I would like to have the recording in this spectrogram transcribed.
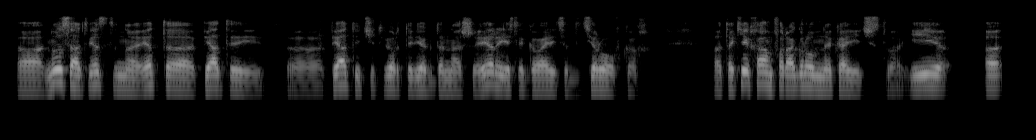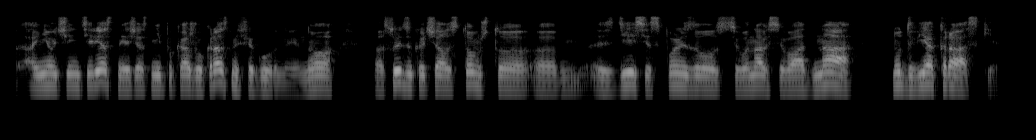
А, ну, соответственно, это пятый, э, пятый, четвертый век до нашей эры, если говорить о датировках. А, таких амфор огромное количество. И они очень интересны. Я сейчас не покажу краснофигурные, но а, суть заключалась в том, что эм, здесь использовалась всего-навсего одна, ну, две краски.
